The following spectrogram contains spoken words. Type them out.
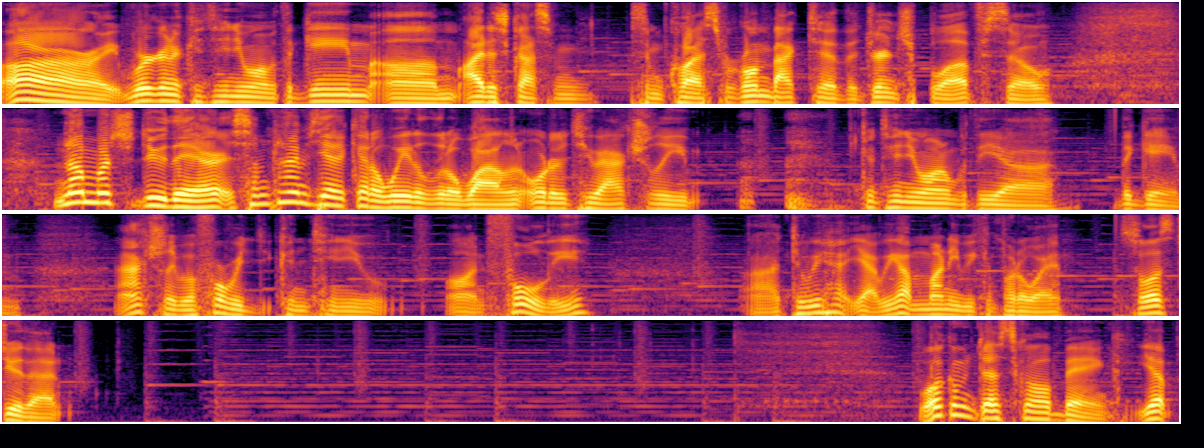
Alright, we're to continue on with the game. Um, I just got some, some quests. We're going back to the Drench Bluff, so... Not much to do there. Sometimes you gotta wait a little while in order to actually continue on with the, uh, the game. Actually, before we continue on fully... Uh, do we have... Yeah, we got money we can put away. So let's do that. Welcome to Duskull Bank. Yep.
